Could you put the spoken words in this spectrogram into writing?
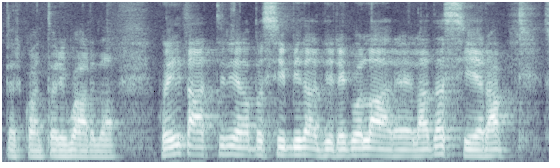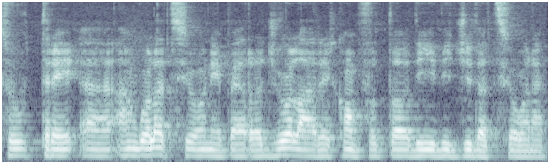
per quanto riguarda quelli tattili la possibilità di regolare la tastiera su tre eh, angolazioni per agevolare il comfort di digitazione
